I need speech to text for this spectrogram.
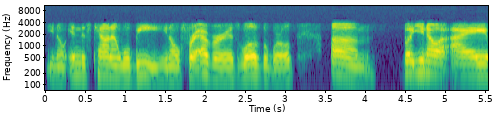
you know, in this town and will be, you know, forever as well as the world. Um, but you know, I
